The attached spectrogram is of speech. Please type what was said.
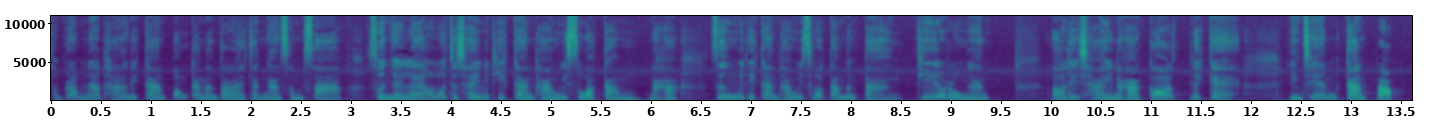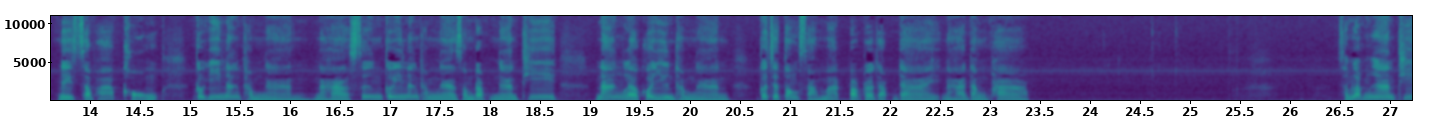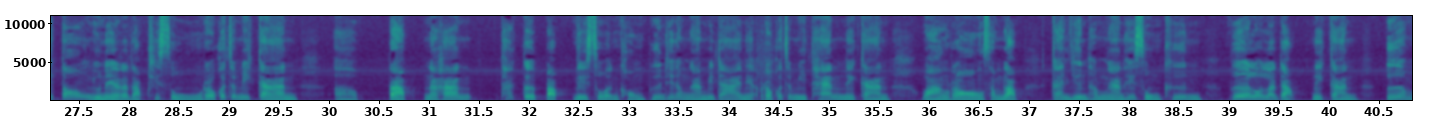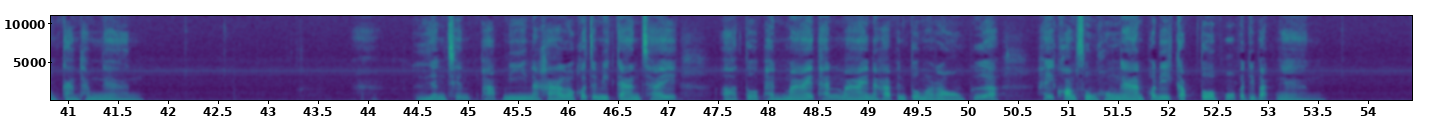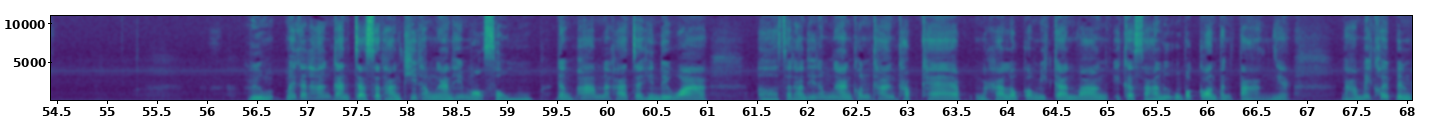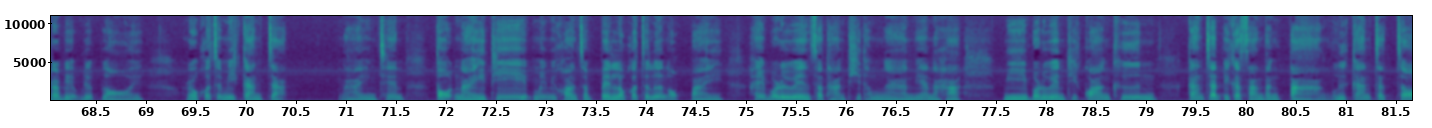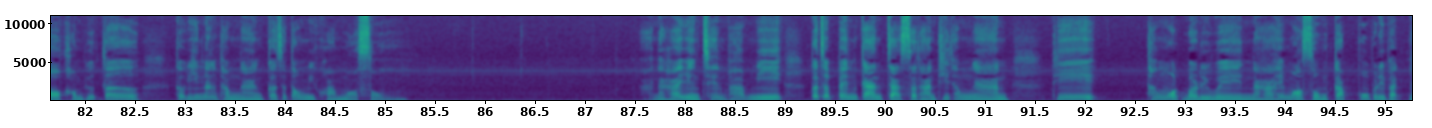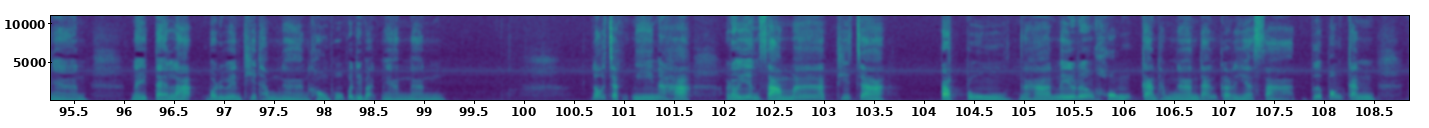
สำหรับแนวทางในการป้องกันอันตรายจากงานซ้ำซาก ส่วนใหญ่แล้วเราจะใช้วิธีการทางวิศวกรรมนะคะ ซึ่งวิธีการทางวิศวกรรมต่างๆ ที่โรงงานได้ใช้นะคะ ก็ได้แก่ อย่างเช่น การปรับในสภาพของเก้าอี้นั่งทำงานนะคะ ซึ่งเก้าอี้นั่งทำงานสำหรับงานที่นั่งแล้วก็ยืนทำงาน ก็จะต้องสามารถปรับระดับได้นะคะ ดังภาพสำหรับงานที่ต้องอยู่ในระดับที่สูง เราก็จะมีการ ปรับนะคะถ้าเกิดปรับในส่วนของพื้นที่ทำงานไม่ได้เนี่ยเราก็จะมีแท่นในการวางรองสำหรับการยืนทำงานให้สูงขึ้น เพื่อลดระดับในการเอื้อมการทำงาน หรืออย่างเช่นภาพนี้นะคะ เราก็จะมีการใช้ตัวแผ่นไม้แท่นไม้นะคะ เป็นตัวมารองเพื่อให้ความสูงของงานพอดีกับตัวผู้ปฏิบัติงาน หรือแม้กระทั่งการจัดสถานที่ทำงานให้เหมาะสม ดังภาพนะคะจะเห็นได้ว่าสถานที่ทำงานค่อนข้างคับแคบนะคะแล้วก็มีการวางเอกสารหรืออุปกรณ์ต่างๆเนี่ยนะคะไม่ค่อยเป็นระเบียบเรียบร้อย เราก็จะมีการจัดนะคะอย่างเช่น โต๊ะไหนที่ไม่มีความจำเป็นเราก็จะเลื่อนออกไป ให้บริเวณสถานที่ทำงานเนี่ยนะคะ มีบริเวณที่กว้างขึ้น การจัดเอกสารต่างๆ หรือการจัดจอคอมพิวเตอร์ เก้าอี้นั่งทำงานก็จะต้องมีความเหมาะสม นะคะ อย่างเช่นภาพนี้ก็จะเป็นการจัดสถานที่ทำงานที่ทั้งหมดบริเวณนะคะให้เหมาะสมกับผู้ปฏิบัติงาน ในแต่ละบริเวณที่ทำงานของผู้ปฏิบัติงานนั้น นอกจากนี้นะคะ เรายังสามารถที่จะปรับปรุงนะคะในเรื่องของการทำงานด้านกริยศาสตร์ เพื่อป้องกัน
